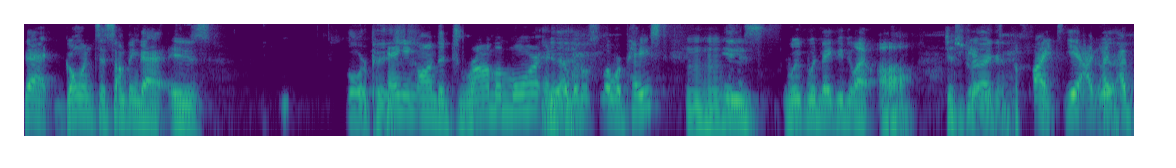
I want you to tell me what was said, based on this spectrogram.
that going to something that is Lower pace. hanging on the drama more and Yeah. a little slower paced Mhm. is would, would make me be like, oh, just get into Dragging. the fights. Yeah, I, Yeah. I, I,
